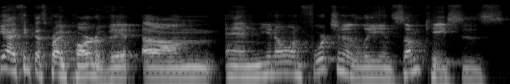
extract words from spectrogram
Yeah, I think that's probably part of it. Um, and you know, unfortunately, in some cases,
